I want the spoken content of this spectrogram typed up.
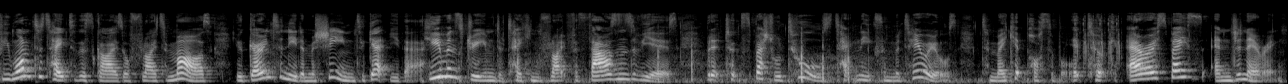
If you want to take to the skies or fly to Mars, you're going to need a machine to get you there. Humans dreamed of taking flight for thousands of years, but it took special tools, techniques and materials to make it possible. It took aerospace engineering.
